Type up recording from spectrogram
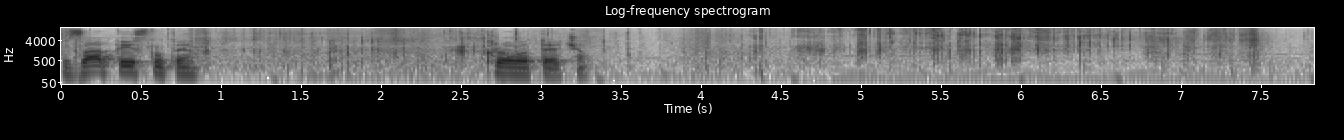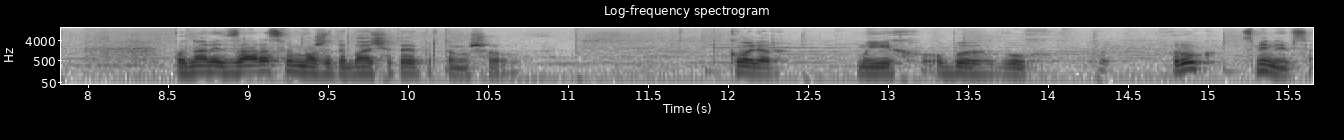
Затиснути кровотечу. Бо навіть зараз ви можете бачити, при тому, що колір моїх обидвох рук змінився.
